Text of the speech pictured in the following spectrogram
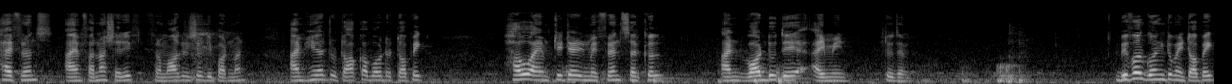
Hi friends, I am Farna Sharif from Architecture Department. I am here to talk about a topic how I am treated in my friend circle and what do they I mean to them. Before going to my topic,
